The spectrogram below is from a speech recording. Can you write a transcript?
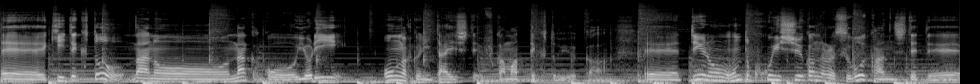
えー聞いていくとあのなんかこうより音楽に対して深まっていくというか、えーっていうのを本当ここ1週間ぐらいすごい感じてて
